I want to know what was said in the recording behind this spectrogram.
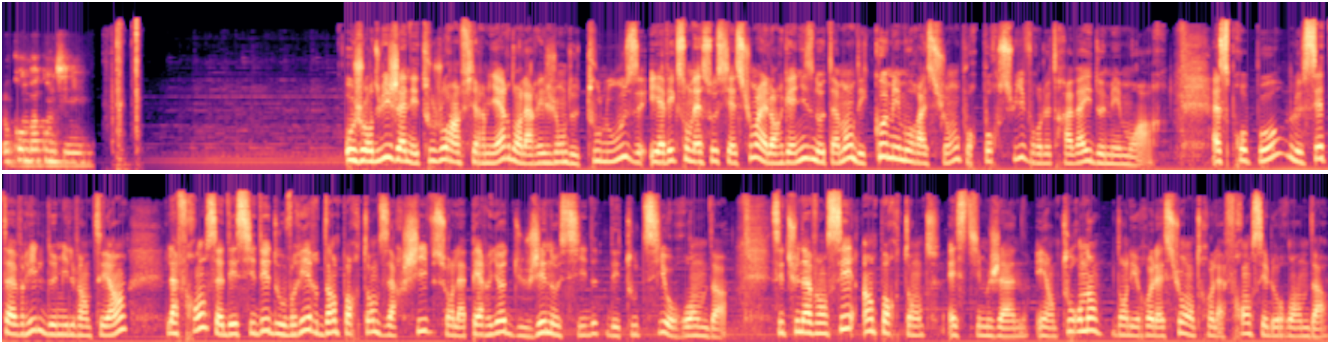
le combat continue. Aujourd'hui, Jeanne est toujours infirmière dans la région de Toulouse et avec son association, elle organise notamment des commémorations pour poursuivre le travail de mémoire. À ce propos, le 7 avril 2021, la France a décidé d'ouvrir d'importantes archives sur la période du génocide des Tutsis au Rwanda. C'est une avancée importante, estime Jeanne, et un tournant dans les relations entre la France et le Rwanda.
